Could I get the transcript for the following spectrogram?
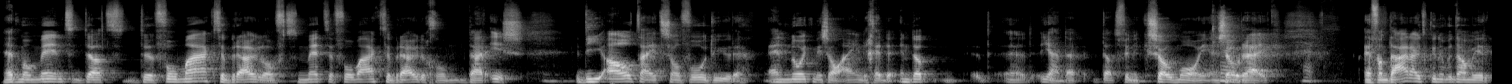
het moment dat de volmaakte bruiloft met de volmaakte bruidegom daar is. Die altijd zal voortduren en nooit meer zal eindigen. En dat, uh, ja, dat, dat vind ik zo mooi en zo rijk. Ja. En van daaruit kunnen we dan weer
